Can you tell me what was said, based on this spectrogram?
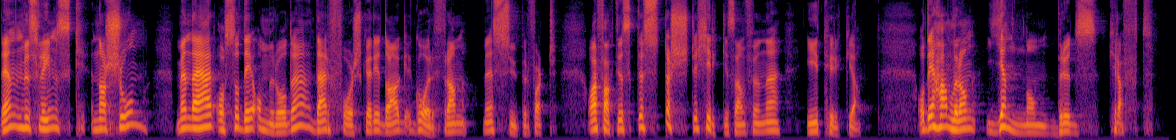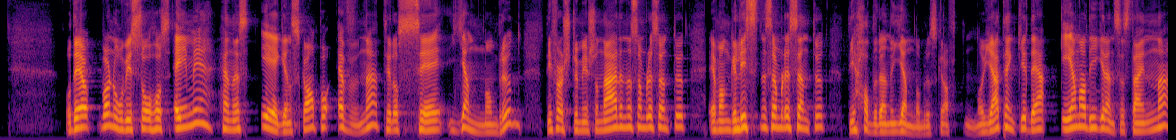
Det er en muslimsk nasjon, men det er også det området der Forsker i dag går fram med superfart. Og er faktisk det største kirkesamfunnet i Tyrkia. Og det handler om gjennombruddskraft. Og Det var noe vi så hos Amy. Hennes egenskap og evne til å se gjennombrudd. De første misjonærene som ble sendt ut, evangelistene som ble sendt ut, de hadde denne gjennombruddskraften. Og jeg tenker Det er en av de grensesteinene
